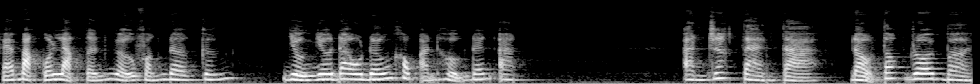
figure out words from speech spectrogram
Vẻ mặt của lạc tĩnh ngữ vẫn đơ cứng, dường như đau đớn không ảnh hưởng đến anh. Anh rất tàn tạ, đầu tóc rối bời,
